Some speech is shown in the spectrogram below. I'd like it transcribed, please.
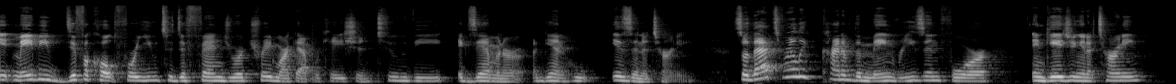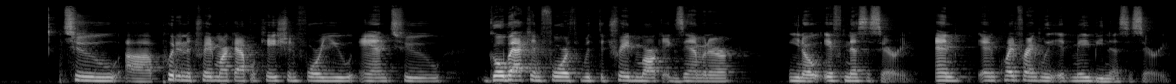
it may be difficult for you to defend your trademark application to the examiner, again, who is an attorney. So that's really kind of the main reason for engaging an attorney to uh, put in a trademark application for you and to go back and forth with the trademark examiner, you know, if necessary. And and quite frankly, it may be necessary.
